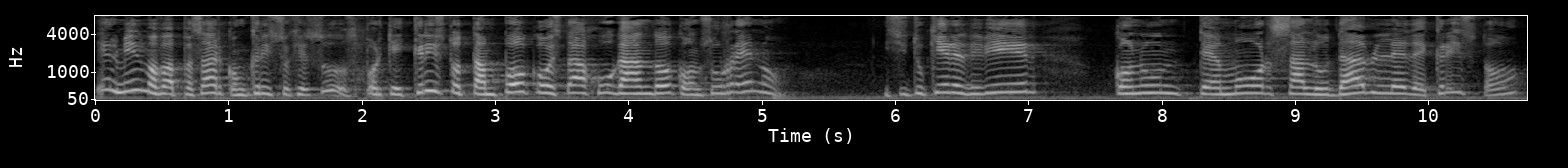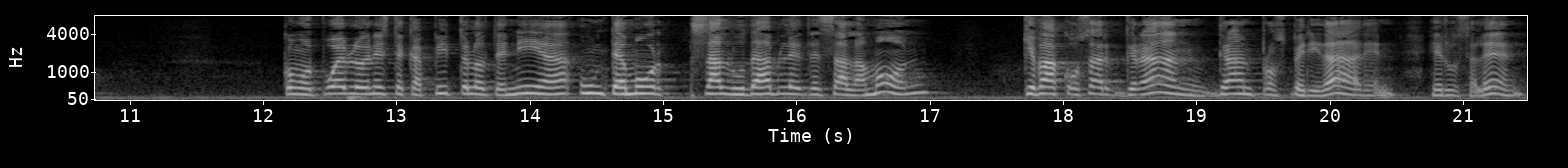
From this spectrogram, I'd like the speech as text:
El mismo va a pasar con Cristo Jesús, porque Cristo tampoco está jugando con su reino. Y si tú quieres vivir con un temor saludable de Cristo, como el pueblo en este capítulo tenía un temor saludable de Salomón, que va a causar gran, gran prosperidad en Jerusalén.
